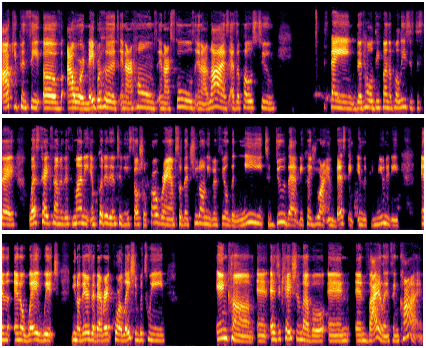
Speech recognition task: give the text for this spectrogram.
occupancy of our neighborhoods in our homes in our schools in our lives as opposed to saying the whole defund the police is to say let's take some of this money and put it into these social programs so that you don't even feel the need to do that because you are investing in the community in in a way which you know there's a direct correlation between income and education level and and violence and crime.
